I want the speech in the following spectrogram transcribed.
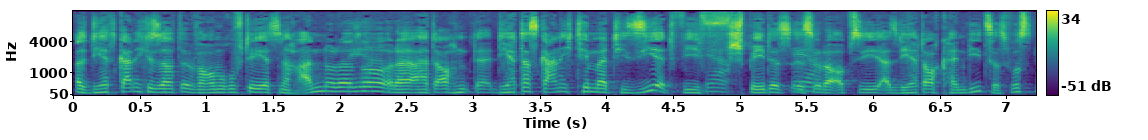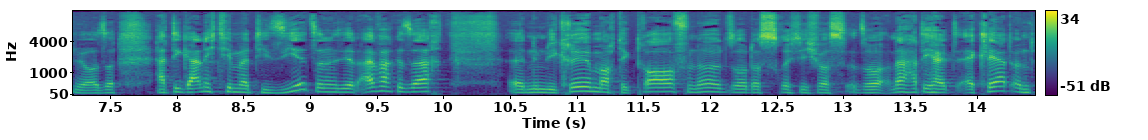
also die hat gar nicht gesagt, warum ruft ihr jetzt noch an oder so, oder hat auch, die hat das gar nicht thematisiert, wie spät es ist oder ob sie, also die hat auch keinen Dienst, das wussten wir also, hat die gar gar nicht thematisiert, sondern sie hat einfach gesagt, äh, nimm die Creme, mach dich drauf, ne, so, das ist richtig was, so, ne, hat die halt erklärt und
